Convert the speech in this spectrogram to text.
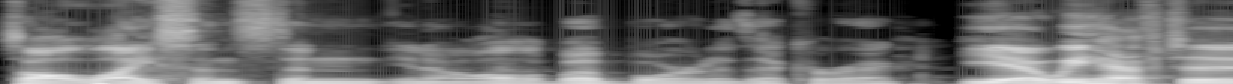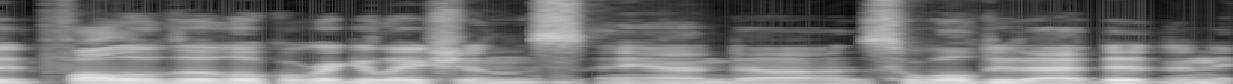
it's all licensed and you know all above board. Is that correct? Yeah, we have to follow the local regulations, and uh, so we'll do that. And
